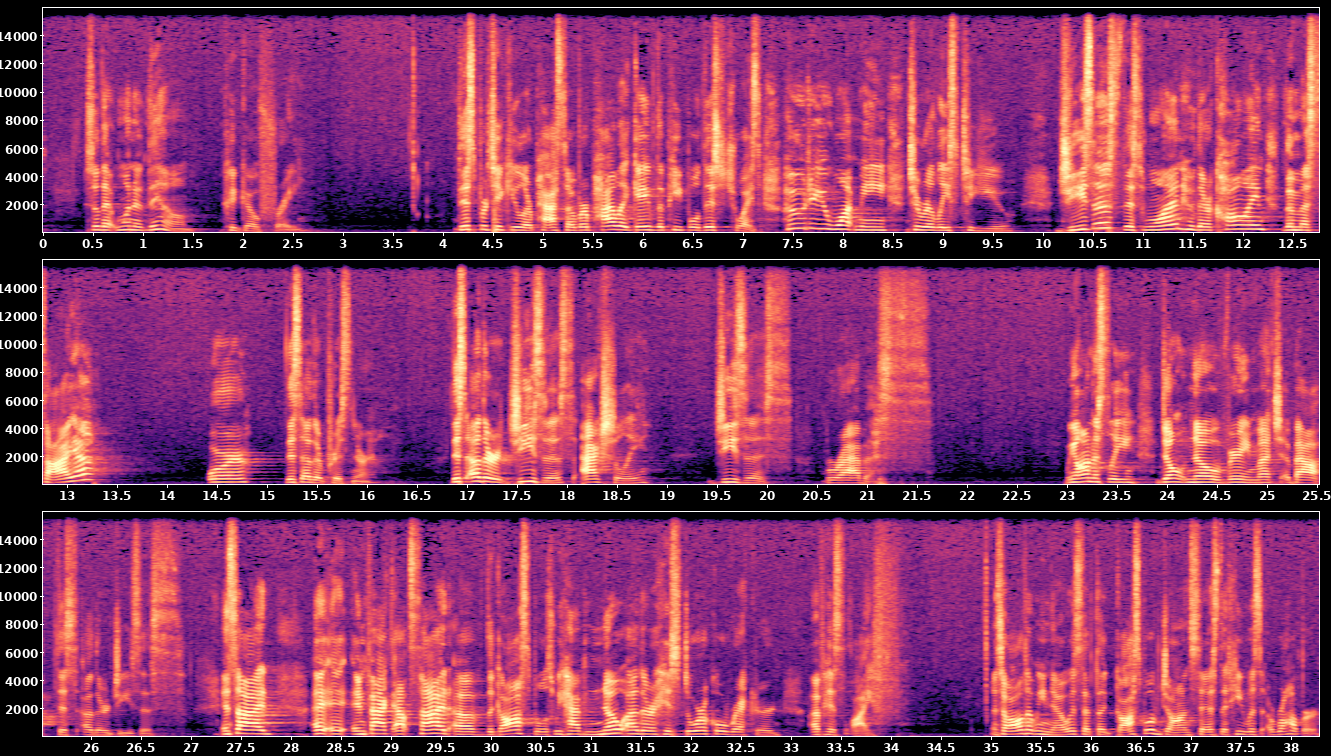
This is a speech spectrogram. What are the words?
so that one of them could go free. This particular Passover, Pilate gave the people this choice Who do you want me to release to you? Jesus, this one who they're calling the Messiah, or this other prisoner? This other Jesus, actually, Jesus Barabbas. We honestly don't know very much about this other Jesus. Inside, eh, eh, in fact, outside of the Gospels, we have no other historical record of his life. And so all that we know is that the Gospel of John says that he was a robber.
